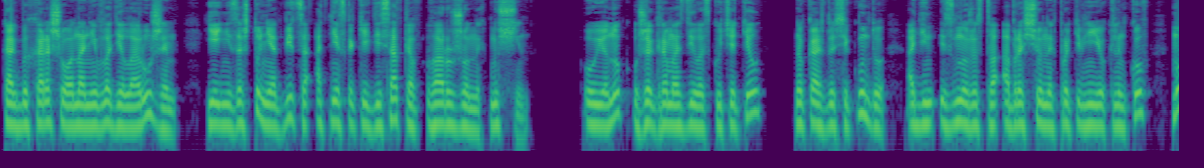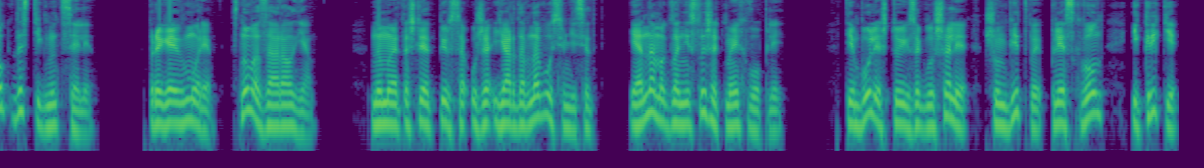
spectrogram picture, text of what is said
Как бы хорошо она не владела оружием, ей ни за что не отбиться от нескольких десятков вооруженных мужчин. У ее ног уже громоздилась куча тел, но каждую секунду один из множества обращенных против нее клинков мог достигнуть цели. «Прыгай в море!» — снова заорал я. Но мы отошли от пирса уже ярдов на 80, и она могла не слышать моих воплей. Тем более, что их заглушали шум битвы, плеск волн и крики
